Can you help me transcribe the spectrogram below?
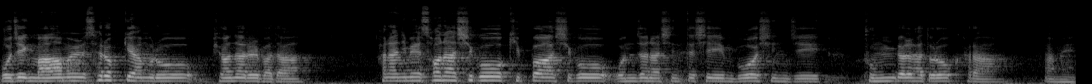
오직 마음을 새롭게 함으로 변화를 받아 하나님의 선하시고 기뻐하시고 온전하신 뜻이 무엇인지 분별하도록 하라. 아멘.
